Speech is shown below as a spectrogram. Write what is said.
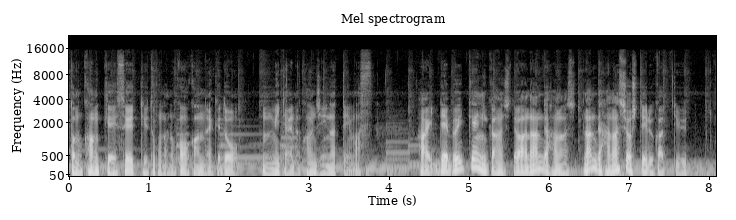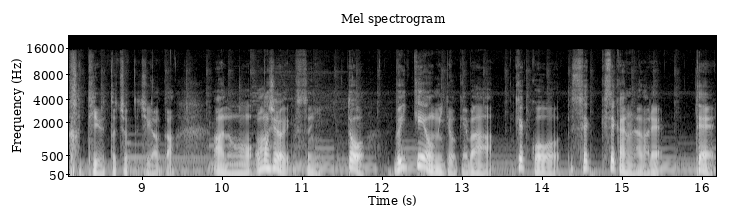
との関係性っていうとこなのかわかんないけど、うん、みたいな感じになっています。はい。で、VK に関してはなんで話、なんで話をしているかっていう、かっていうとちょっと違うか。あの、面白い、普通に。と、VK を見ておけば結構世界の流れって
